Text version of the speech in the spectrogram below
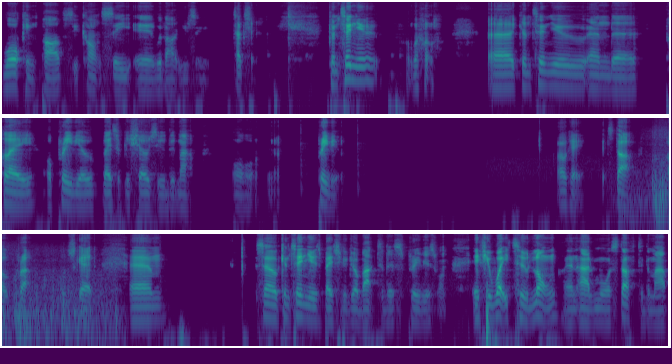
walking paths you can't see uh, without using texture continue well uh, continue and uh, play or preview basically shows you the map or you know preview. Okay it's dark. Oh crap. I'm scared. Um so continues basically go back to this previous one. If you wait too long and add more stuff to the map,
